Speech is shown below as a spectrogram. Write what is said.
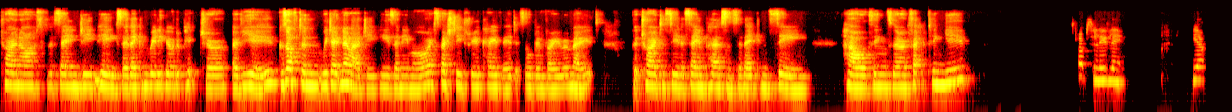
try and ask for the same GP so they can really build a picture of you. Because often we don't know our GPs anymore, especially through COVID, it's all been very remote, but try to see the same person so they can see how things are affecting you Absolutely. Yep.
